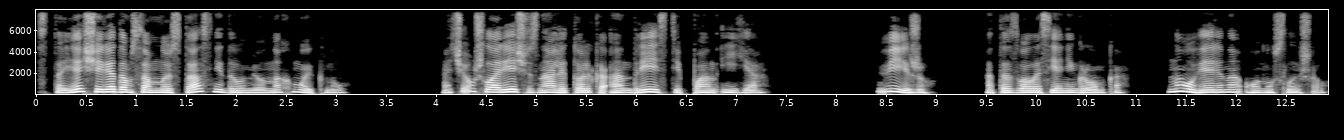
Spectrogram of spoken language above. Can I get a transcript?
Стоящий рядом со мной Стас недоуменно хмыкнул. О чем шла речь, знали только Андрей, Степан и я. «Вижу», — отозвалась я негромко, но уверенно он услышал.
